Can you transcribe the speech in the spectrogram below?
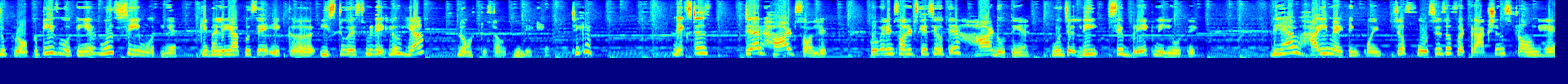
जो प्रॉपर्टीज़ होती हैं, वो सेम होती हैं। कि भले ही आप उसे एक ईस्ट टू वेस्ट में देख लो या नॉर्थ टू साउथ में देख लो। ठीक है? Next is they are hard solid covalent solids कैसे होते हैं? हार्ड होते हैं। वो जल्दी से ब्रेक नहीं होते। They have high melting point जब फोर्सेस ऑफ़ अट्रैक्शन स्ट्रॉन्ग है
